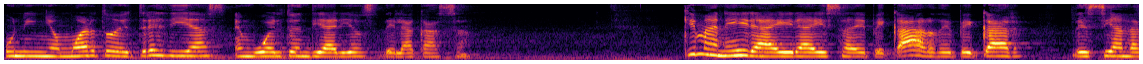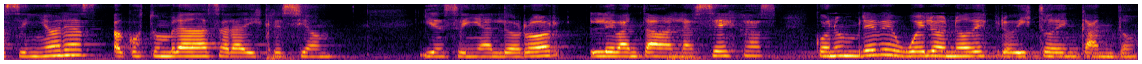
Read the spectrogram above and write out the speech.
un niño muerto de tres días envuelto en diarios de la casa. ¿Qué manera era esa de pecar, de pecar? decían las señoras acostumbradas a la discreción, y en señal de horror levantaban las cejas con un breve vuelo no desprovisto de encanto.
